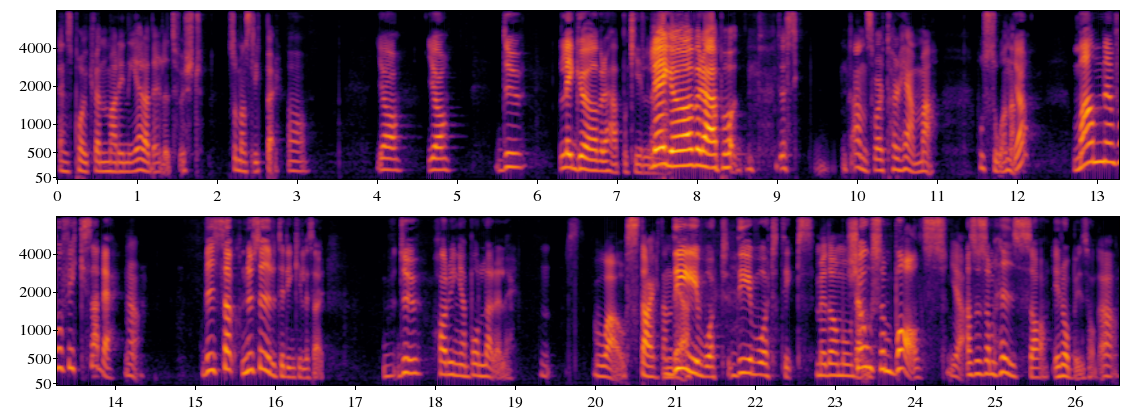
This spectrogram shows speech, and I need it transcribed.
ens pojkvän marinerade det lite först. Så man slipper. Ja. Ja, ja. Du, lägg över det här på killen. Lägg över det här på... Ansvaret hör hemma hos sonen. ja. Mannen får fixa det. Ja. Visa, nu säger du till din kille så här. Du, har du inga bollar eller? Wow, starkt Andrea. Det är vårt, det är vårt tips. Med de orden. Show some balls. Ja. Alltså som Hayes sa i Robinson. Ja.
